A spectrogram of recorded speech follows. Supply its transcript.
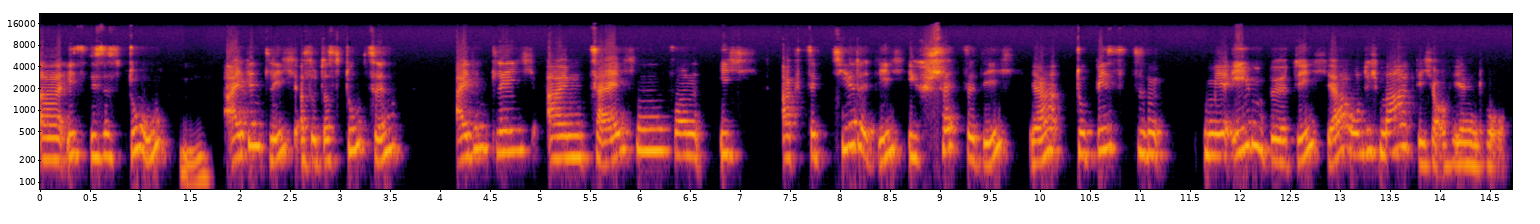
äh, ist dieses Du mhm. eigentlich, also das Duzen, eigentlich ein Zeichen von ich akzeptiere dich, ich schätze dich, ja, du bist mir ebenbürtig, ja, und ich mag dich auch irgendwo.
